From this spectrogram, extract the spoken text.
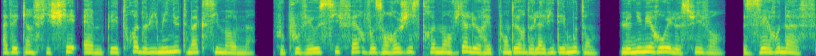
avec un fichier MP3 de 8 minutes maximum. Vous pouvez aussi faire vos enregistrements via le répondeur de la vie des moutons. Le numéro est le suivant 09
